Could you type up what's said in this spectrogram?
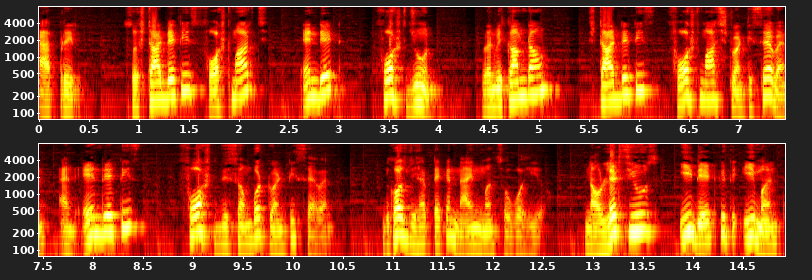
April. So start date is 1st March, end date 1st June. When we come down, start date is 1st March 27 and end date is 1st December 27 because we have taken 9 months over here. Now let's use e date with e month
